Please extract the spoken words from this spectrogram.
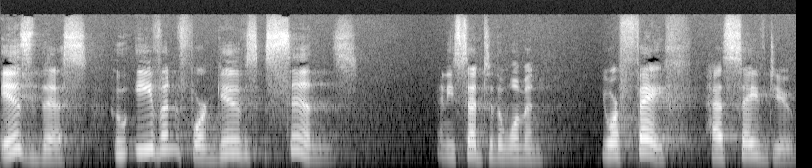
is this who even forgives sins? And he said to the woman, Your faith has saved you.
